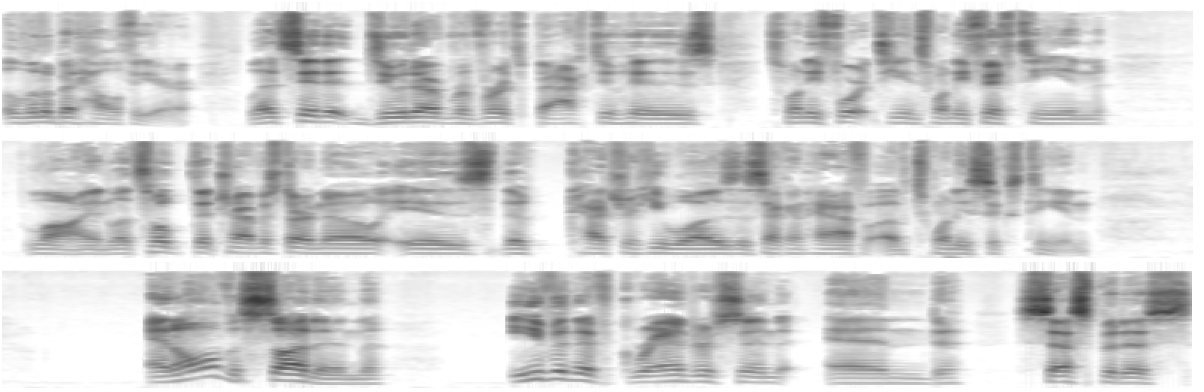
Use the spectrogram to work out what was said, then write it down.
a little bit healthier. Let's say that Duda reverts back to his 2014-2015 line. Let's hope that Travis d'Arnaud is the catcher he was the second half of 2016. And all of a sudden, even if Granderson and Cespedes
